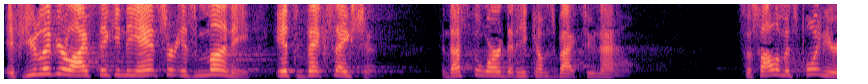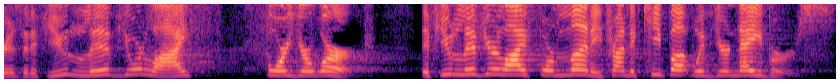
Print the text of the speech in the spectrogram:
If you live your life thinking the answer is money, it's vexation. And that's the word that he comes back to now. So Solomon's point here is that if you live your life for your work, if you live your life for money, trying to keep up with your neighbors,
